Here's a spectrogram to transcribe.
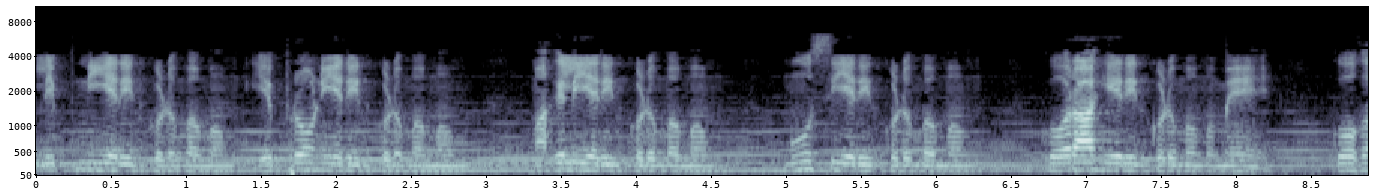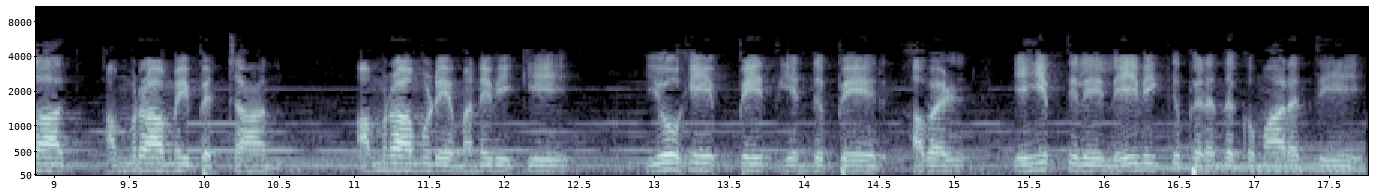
லிப்னியரின் குடும்பமும் எப்ரோனியரின் குடும்பமும் மகளியரின் குடும்பமும் மூசியரின் குடும்பமும் கோராகியரின் குடும்பமுமே கோகாத் அம்ராமை பெற்றான். அம்ராமுடைய மனைவிக்கு யோகே பேத் என்று பேர். அவள் எகிப்திலே லேவிக்கு பிறந்த குமாரத்தி.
